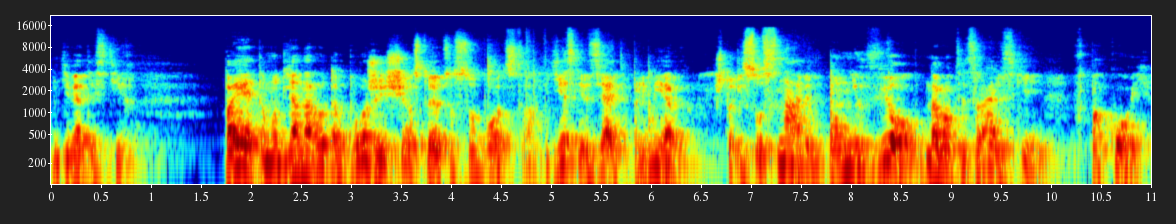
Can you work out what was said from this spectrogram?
9 стих. Поэтому для народа Божия еще остается субботство. Если взять пример, что Иисус Навин, он не ввел народ израильский в покой.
